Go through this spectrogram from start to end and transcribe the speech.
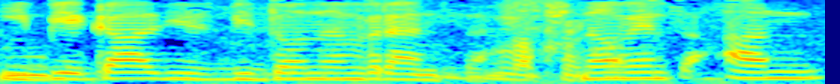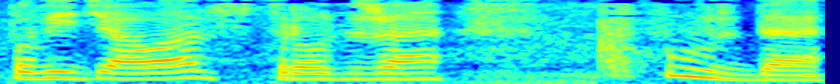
i biegali z bidonem w ręce. No więc Ann powiedziała wprost, że kurde,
